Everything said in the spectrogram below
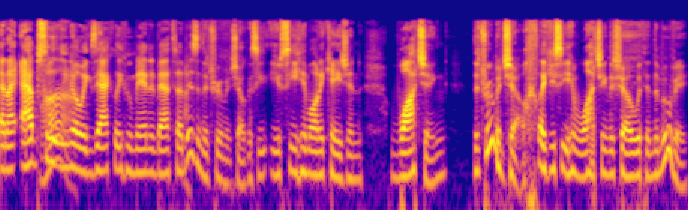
and I absolutely Ah. know exactly who Man in Bathtub is in The Truman Show because you see him on occasion watching The Truman Show, like you see him watching the show within the movie,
